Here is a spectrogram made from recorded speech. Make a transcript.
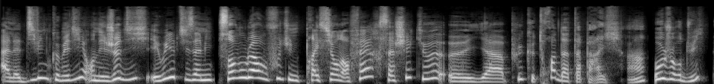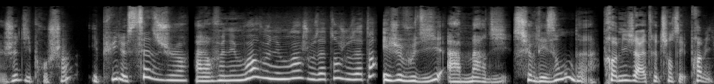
à la Divine Comédie, on est jeudi. Et oui, les petits amis, sans vouloir vous foutre une pression d'enfer, sachez que euh, il y a plus que trois dates à Paris. Hein. Aujourd'hui, jeudi prochain, et puis le 16 juin. Alors venez me voir, venez me voir, je vous attends, je vous attends. Et je vous dis à mardi sur les ondes. Promis, j'arrêterai de chanter, promis.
